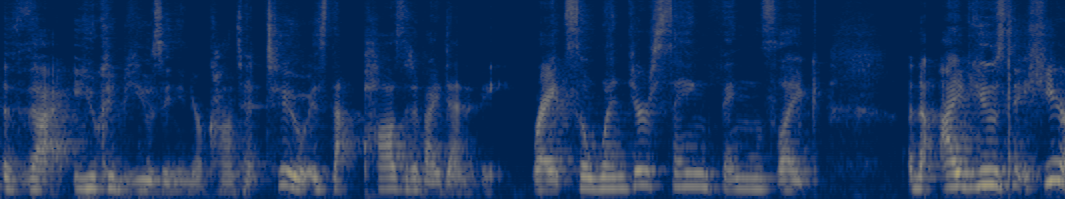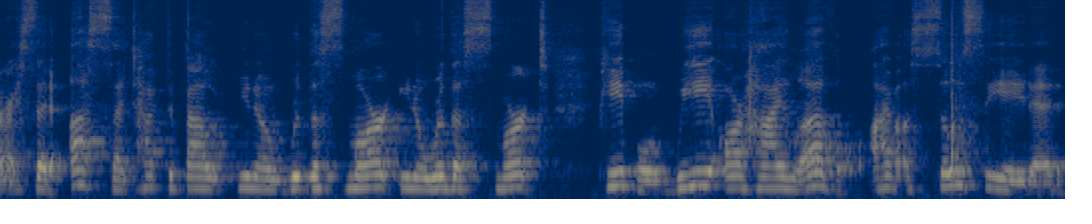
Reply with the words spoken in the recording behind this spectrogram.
that you can be using in your content too is that positive identity, right? So when you're saying things like and I've used it here. I said us. I talked about, you know, we're the smart, you know, we're the smart people. We are high level. I've associated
